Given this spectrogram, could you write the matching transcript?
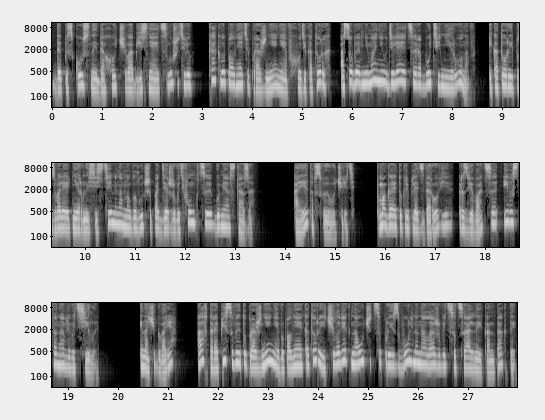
Деп искусно и доходчиво объясняет слушателю, как выполнять упражнения, в ходе которых особое внимание уделяется работе нейронов и которые позволяют нервной системе намного лучше поддерживать функцию гомеостаза. А это, в свою очередь, помогает укреплять здоровье, развиваться и восстанавливать силы. Иначе говоря, автор описывает упражнения, выполняя которые человек научится произвольно налаживать социальные контакты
